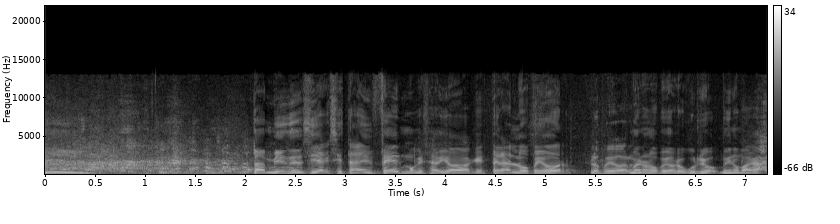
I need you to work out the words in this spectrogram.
Y también decía que si estaba enfermo, que se había que esperar lo peor. Lo peor. Bueno, lo peor ocurrió, vino para acá.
